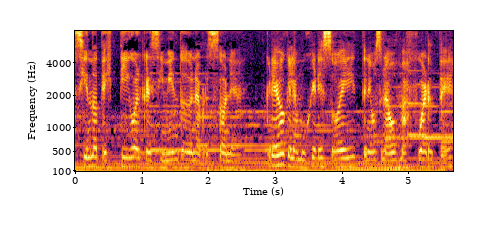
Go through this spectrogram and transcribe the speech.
siendo testigo del crecimiento de una persona. Creo que las mujeres hoy tenemos una voz más fuerte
